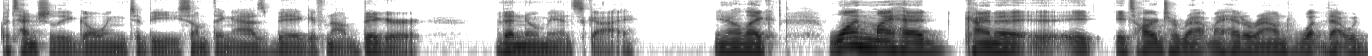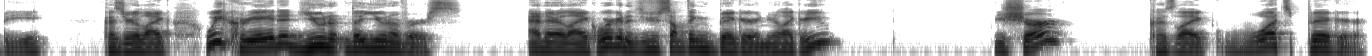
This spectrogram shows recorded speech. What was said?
potentially going to be something as big, if not bigger, than No Man's Sky. You know, like one, my head kind of it. It's hard to wrap my head around what that would be because you're like, we created uni- the universe, and they're like, we're gonna do something bigger, and you're like, are you, you sure? Because like, what's bigger?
